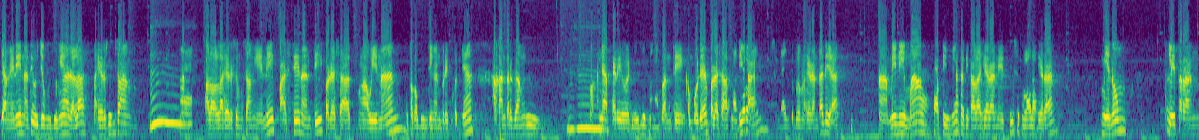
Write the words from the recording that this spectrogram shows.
yang ini nanti ujung-ujungnya adalah lahir sungsang. Hmm. Nah, kalau lahir sungsang ini pasti nanti pada saat pengawinan atau kebuntingan berikutnya akan terganggu. Mhm. Makanya periode ini sangat penting. Kemudian pada saat lahiran, selain sebelum lahiran tadi ya, nah minimal sapinya ketika lahiran itu setelah lahiran minum literan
